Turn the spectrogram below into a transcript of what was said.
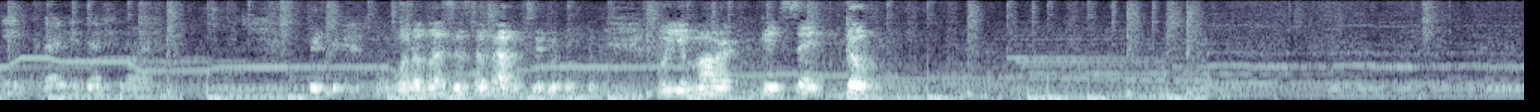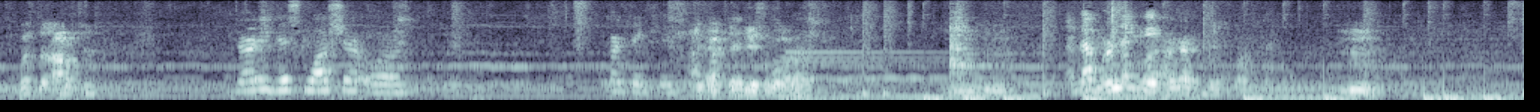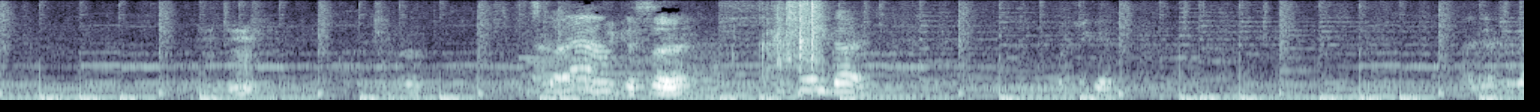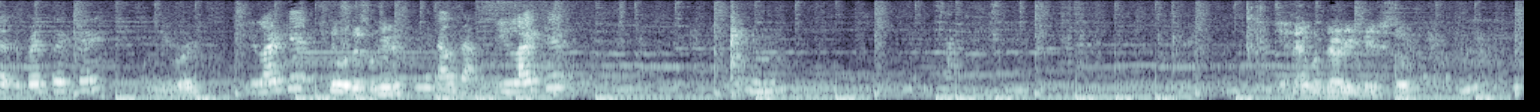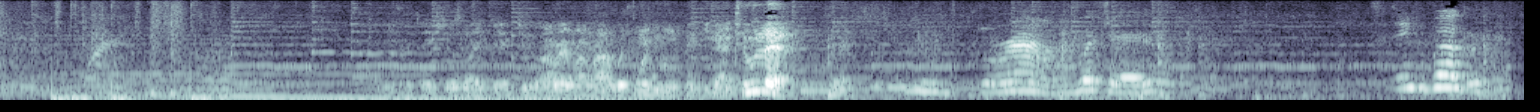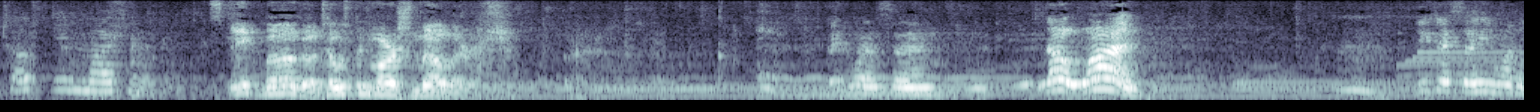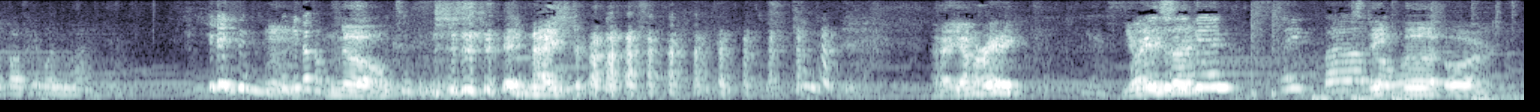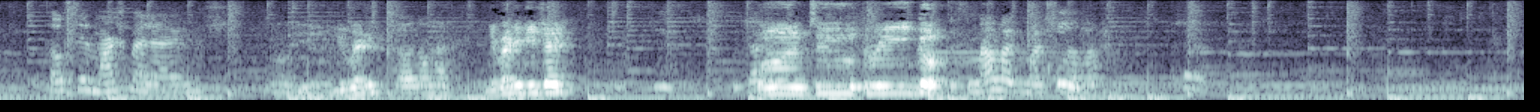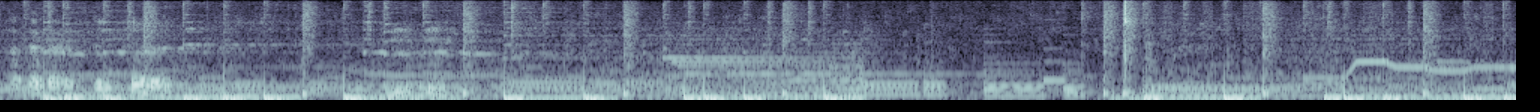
Eat dirty dishwater. One of us is about to. When your mark, get set, go. The option? Dirty dishwasher or birthday cake. I got the dishwater. Mm-hmm. I got birthday cake. I got the dishwater. Mm. Mm-mm. It's What good. you get, son? It's really good. What you get? I guess you got the birthday cake. You ready? You like it? There was this one here. That was that one. You like it? Mm-hmm. Yeah, that was dirty fish soup. Hmm? Yeah, it tastes just like that too. All right, Ron, Ron, which one you gonna pick? You got two left. Hmm, brown, which is stink burger, toasted marshmallow. Stink bug or toasted marshmallows? Pick one, son. No, one. DJ said he wanted both. He wanted mine. Mm, no. nice try. All right, y'all ready? Yes. You what ready, is it son? again? Stink bug. Stink or bug or? Toasted marshmallows. Oh yeah. You ready? So I don't have. You ready, DJ? One, two, three, go. It smells like marshmallow. Better stink bug. Mm-hmm.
